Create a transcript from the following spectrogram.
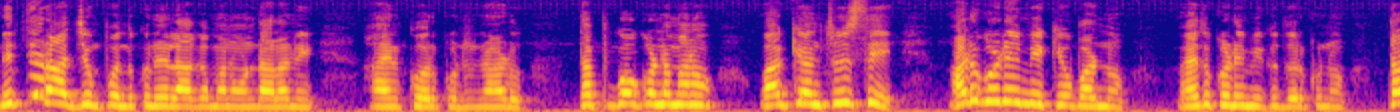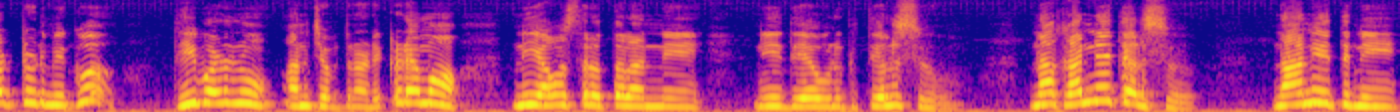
నిత్యరాజ్యం పొందుకునేలాగా మనం ఉండాలని ఆయన కోరుకుంటున్నాడు. తప్పుకోకుండా మనం వాక్యాన్ని చూసి అడుగుడి మీకు ఇవ్వబడును వెదకుడి మీకు దొరుకును తట్టుడు మీకు తీయబడును అని చెబుతున్నాడు. ఇక్కడేమో నీ అవసరతలన్నీ నీ దేవునికి తెలుసు నాకు అన్నీ తెలుసు. నా నీతిని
